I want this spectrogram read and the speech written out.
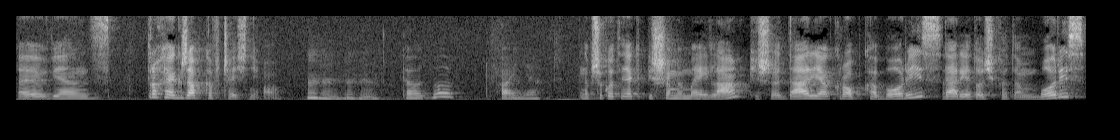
e, więc trochę jak żabka wcześniej, o. Mhm, mhm. To no, fajnie. Na przykład jak piszemy maila, pisze daria.boris, daria.tam boris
